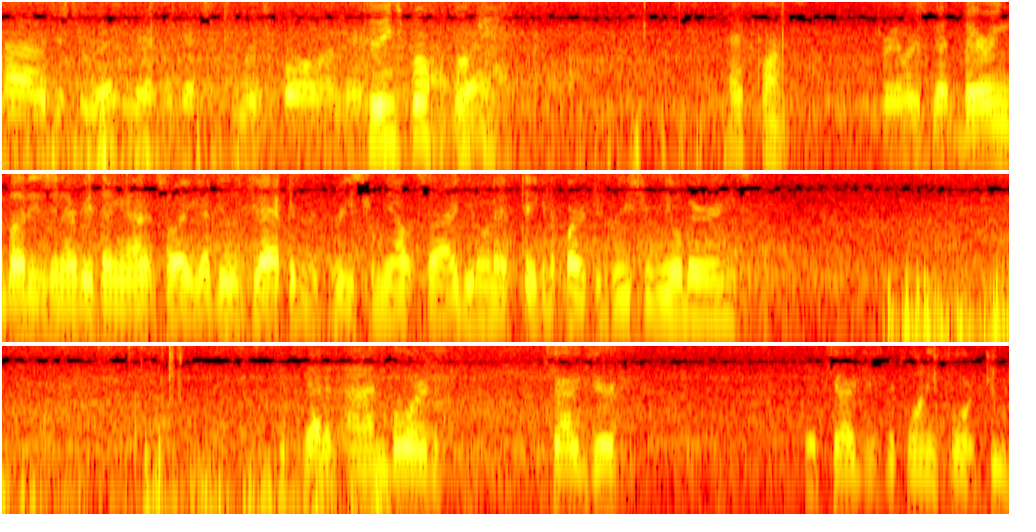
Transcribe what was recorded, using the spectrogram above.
Uh, just a regular. I think that's a two-inch ball on there. Two inch ball? Yeah. Okay. Excellent. Trailer's got bearing buddies and everything on it, so all you gotta do is jack it and grease from the outside. You don't have to take it apart to grease your wheel bearings. It's got an onboard charger that charges the 24 two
